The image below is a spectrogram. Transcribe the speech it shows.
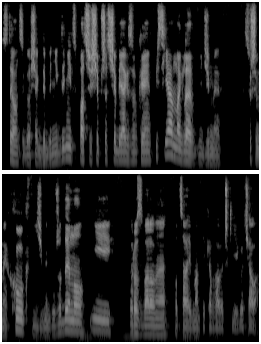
stojący gość jak gdyby nigdy nic, patrzy się przed siebie jak zwykły NPC, a nagle widzimy, słyszymy huk, widzimy dużo dymu i rozwalone po całej mapie kawałeczki jego ciała.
